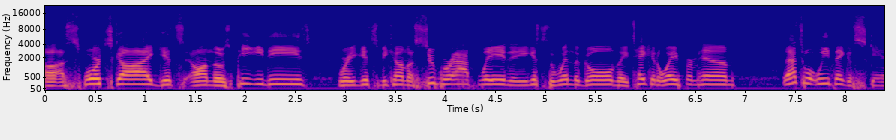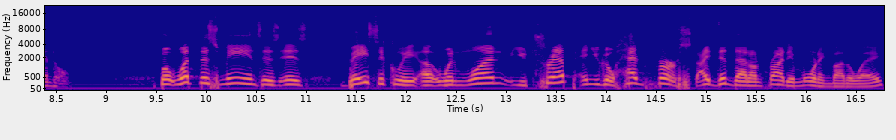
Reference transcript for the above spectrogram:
uh, a sports guy gets on those PEDs where he gets to become a super athlete and he gets to win the gold. They take it away from him. That's what we think of scandal. But what this means is is basically uh, when one you trip and you go head first. I did that on Friday morning, by the way.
